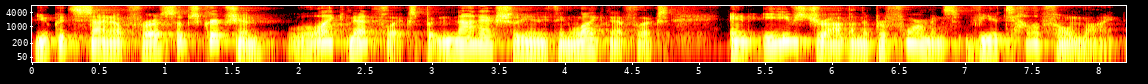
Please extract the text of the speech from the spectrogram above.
you could sign up for a subscription like Netflix, but not actually anything like Netflix, and eavesdrop on the performance via telephone line.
